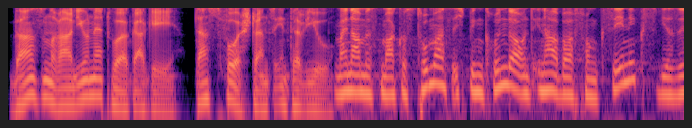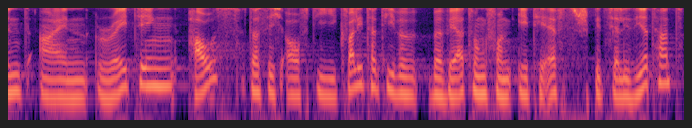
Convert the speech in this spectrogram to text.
Börsenradio Network AG. Das Vorstandsinterview. Mein Name ist Markus Thomas. Ich bin Gründer und Inhaber von Xenix. Wir sind ein Ratinghaus, das sich auf die qualitative Bewertung von ETFs spezialisiert hat.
